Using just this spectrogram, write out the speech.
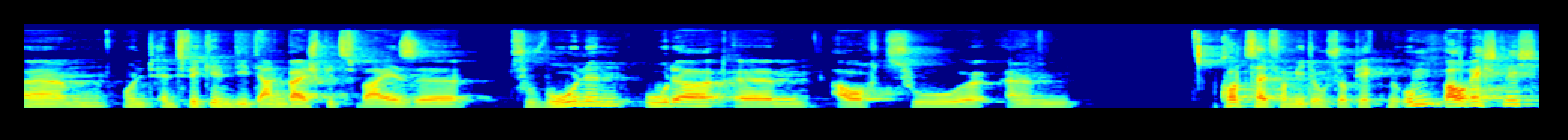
ähm, und entwickeln die dann beispielsweise zu Wohnen oder ähm, auch zu ähm, Kurzzeitvermietungsobjekten um, baurechtlich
